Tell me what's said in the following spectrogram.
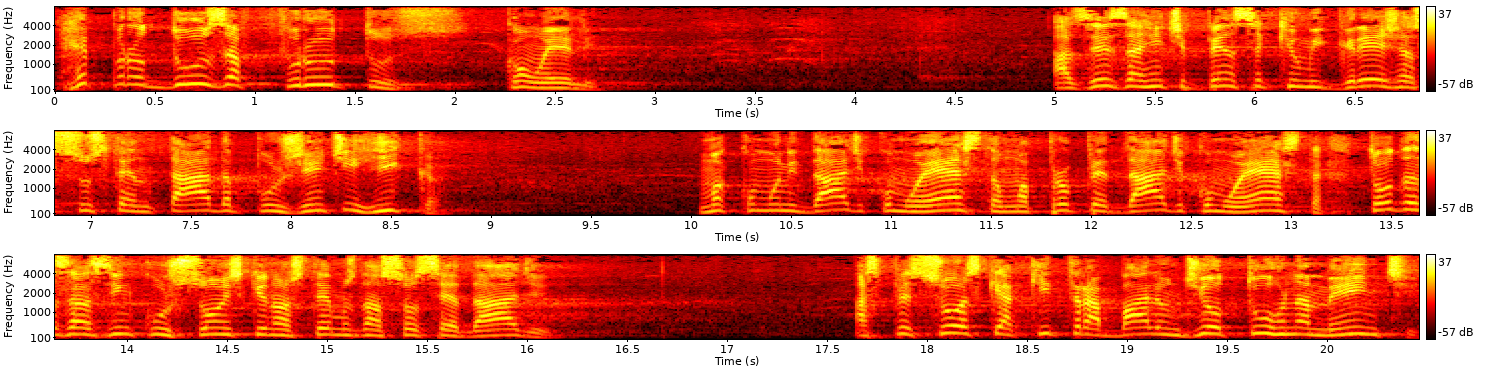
reproduza frutos com ele. Às vezes a gente pensa que uma igreja é sustentada por gente rica, uma comunidade como esta, uma propriedade como esta, todas as incursões que nós temos na sociedade, as pessoas que aqui trabalham dioturnamente,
